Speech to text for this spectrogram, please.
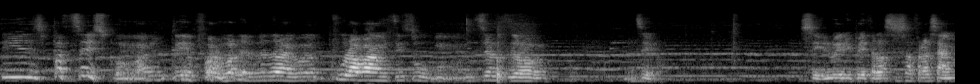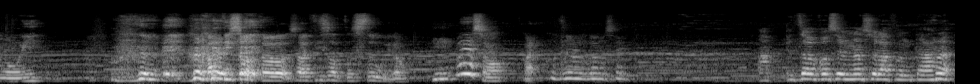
Io spazzesco, ma che far vedrai pure avanti su 0 0 0. Sì, lui ripete la stessa frase a noi. Fatti sotto, fatti sotto stupido. Ma io sono Marco 006. Ah, pensavo fosse una sola fontana.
